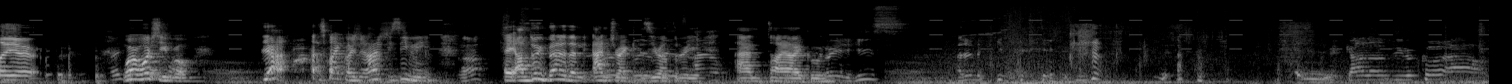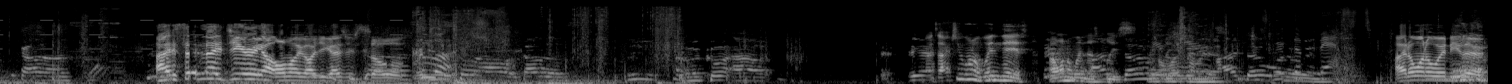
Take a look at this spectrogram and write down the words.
player. Where was she, bro? Yeah, that's my question. How did she see me? Huh? Hey, I'm doing better than Antrek 03 and Tai Aikun. Wait, he's. I don't know. He's... Carlos, you were caught out. Carlos. I said Nigeria. Oh my god, you guys are so. Carlos, out. Carlos. Out. Yeah. I actually want to win this. I want to win this, please. I don't wanna win. I don't want to win either.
